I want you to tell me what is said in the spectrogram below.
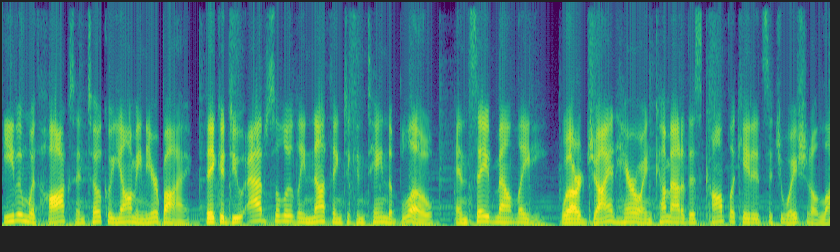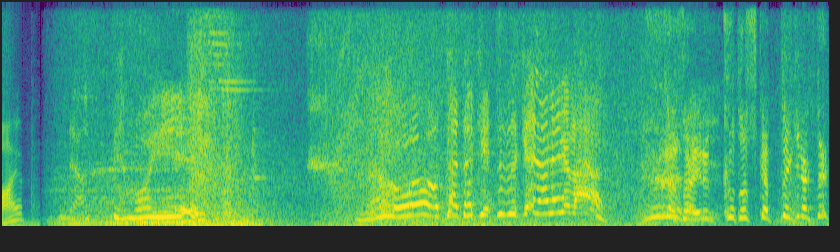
Even with Hawks and Tokoyami nearby, they could do absolutely nothing to contain the blow and save Mount Lady. Will our giant heroine come out of this complicated situation alive? 叩き続けられれば。支えることしかできなくて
